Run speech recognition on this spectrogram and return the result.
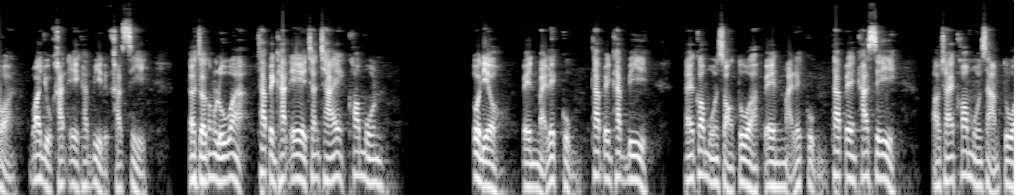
ก่อนว่าอยู่คัส A คัส B หรือคัส C เราจะต้องรู้ว่าถ้าเป็นคัส A ฉันใช้ข้อมูล ตัวเดียวเป็นหมายเลขกลุ่ม ถ้าเป็นคัส B ใช้ข้อมูล 2 ตัวเป็นหมายเลขกลุ่ม ถ้าเป็นคัส C เราใช้ข้อมูล 3 ตัว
